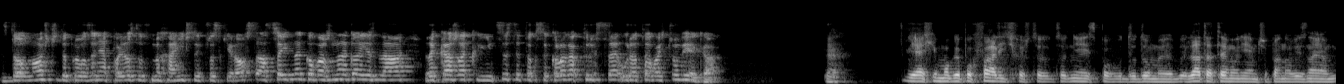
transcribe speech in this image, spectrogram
zdolności do prowadzenia pojazdów mechanicznych przez kierowcę, a co innego ważnego jest dla lekarza, klinicysty, toksykologa, który chce uratować człowieka. Tak. Ja się mogę pochwalić, choć to, to, nie jest powód do dumy. Lata temu, nie wiem czy panowie znają,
